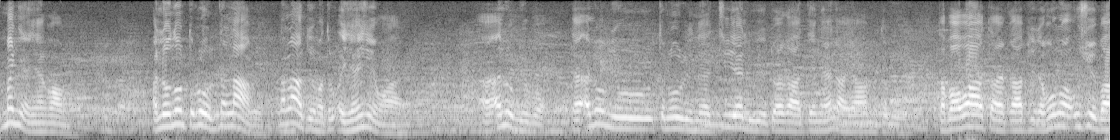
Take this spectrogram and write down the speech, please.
အမှတ်ညံရမ်းကောင်းတယ်အလုံးစုံသူတို့နှစ်လပဲနှစ်လအတွင်းမှာသူတို့အရန်ရှင်သွားတယ်အဲအဲ့လိုမျိုးပေါ့အဲအဲ့လိုမျိုးသူတို့တွေနဲ့ကြည့်ရလူတွေအတွက်ကသင်ခန်းစာရမှသူတို့ တဘာဝတာကားဖြစ်တယ်ဟိုတော့ဥရွှေပါ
